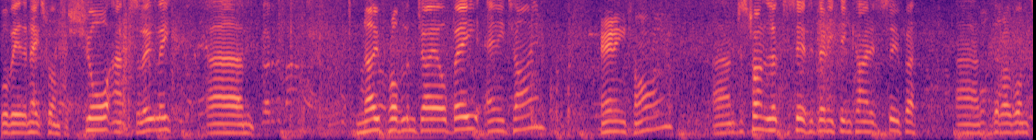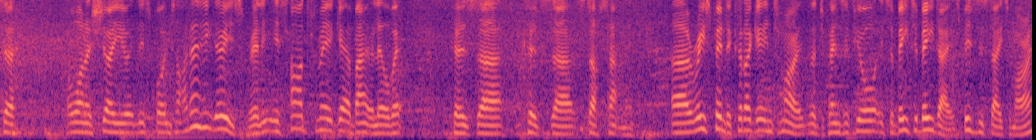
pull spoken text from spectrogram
We'll be at the next one for sure, absolutely. Um, no problem, JLB, anytime, anytime. I'm um, just trying to look to see if there's anything kind of super um, that I want to I want to show you at this point in time. I don't think there is really. It's hard for me to get about a little bit because because uh, uh, stuff's happening. Uh, Reese Pinder, could I get in tomorrow? It depends if you're. It's a B2B day. It's business day tomorrow.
